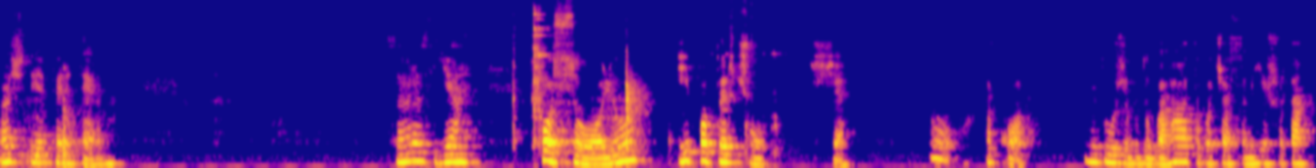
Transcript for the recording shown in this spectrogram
Бачите, я перетерла. Зараз я посолю і поперчу ще. Ну, тако. Не дуже буду багато, бо часом є, що так.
